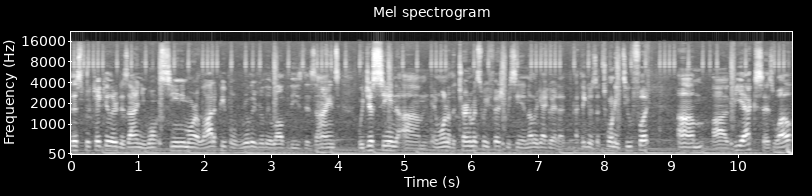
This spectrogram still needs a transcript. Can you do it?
this particular design you won't see anymore. A lot of people really, really love these designs. We just seen um, in one of the tournaments we fished, we seen another guy who had, a, I think it was a 22 foot um, uh, VX as well,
